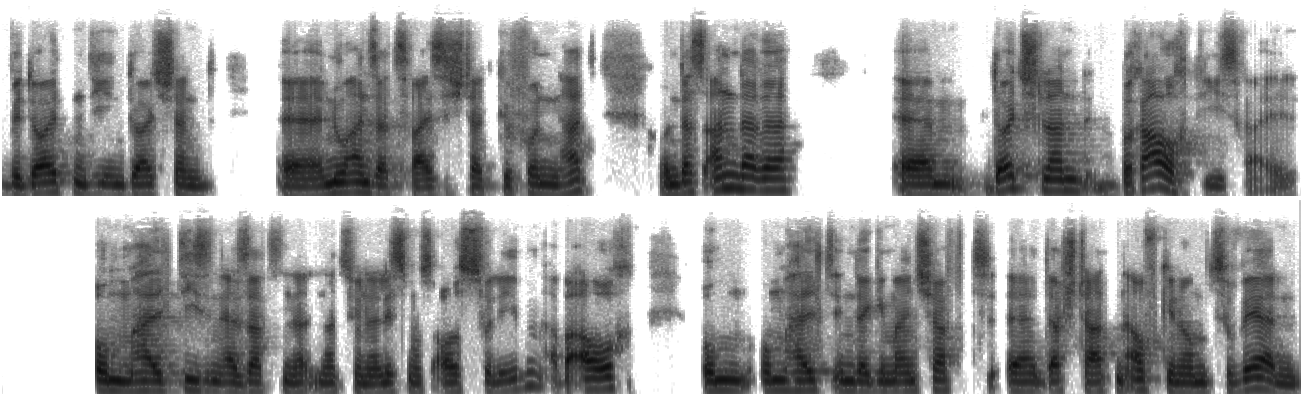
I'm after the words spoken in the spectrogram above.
bedeuten, die in Deutschland äh, nur ansatzweise stattgefunden hat. Und das andere, ähm, Deutschland braucht Israel um halt diesen Ersatznationalismus auszuleben, aber auch um, um halt in der Gemeinschaft äh, der Staaten aufgenommen zu werden.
